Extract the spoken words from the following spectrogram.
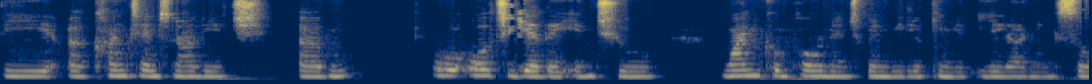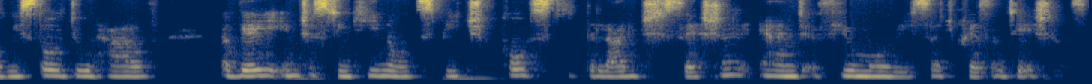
the uh, content knowledge, um, all, all together into one component when we're looking at e-learning. So we still do have a very interesting keynote speech post the lunch session and a few more research presentations.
